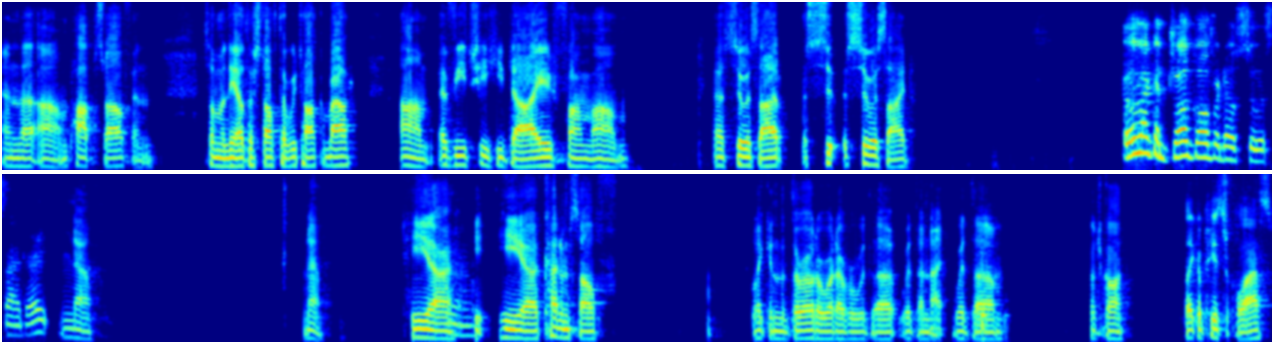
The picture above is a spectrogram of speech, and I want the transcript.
and the um pop stuff and some of the other stuff that we talk about. Um Avicii he died from um a suicide su- suicide. It was like a drug overdose suicide, right? No. No. He uh No. he, he uh cut himself like in the throat or whatever with a with a knife with um what's it called? Like a piece of glass.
